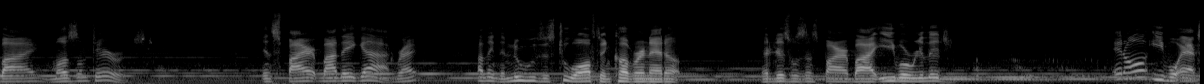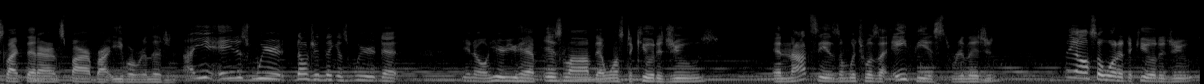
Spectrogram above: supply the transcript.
by Muslim terrorists, inspired by their God, right? I think the news is too often covering that up. That this was inspired by evil religion. And all evil acts like that are inspired by evil religion. I, it's weird. Don't you think it's weird that, you know, here you have Islam that wants to kill the Jews, and Nazism, which was an atheist religion, they also wanted to kill the Jews.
